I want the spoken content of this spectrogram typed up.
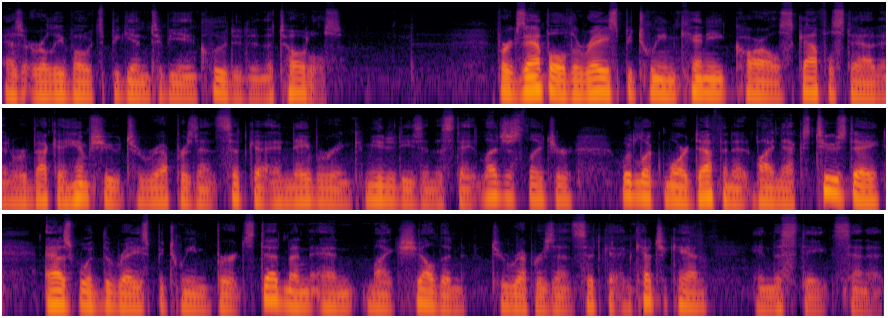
as early votes begin to be included in the totals. For example, the race between Kenny Carl Skaflestad and Rebecca Himschoot to represent Sitka and neighboring communities in the state legislature would look more definite by next Tuesday, as would the race between Bert Stedman and Mike Sheldon to represent Sitka and Ketchikan in the state senate.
